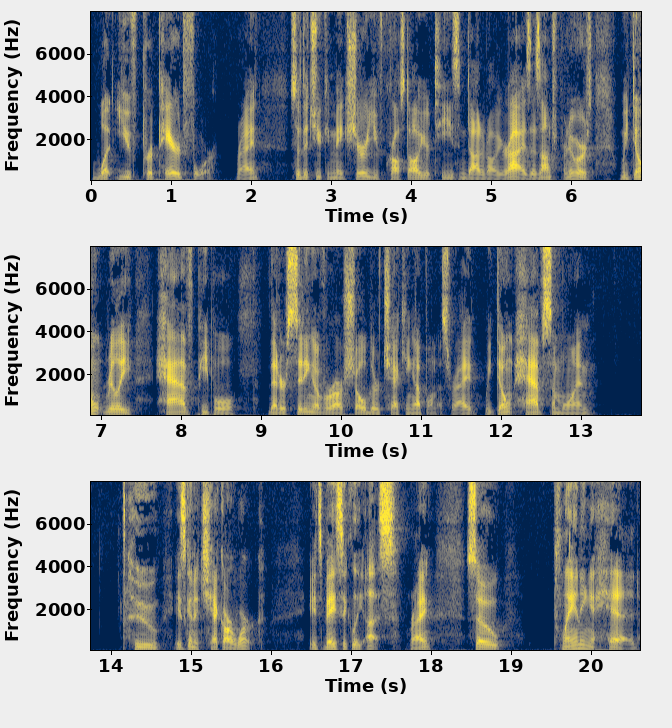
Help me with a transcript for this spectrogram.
what you've prepared for, right? So that you can make sure you've crossed all your T's and dotted all your I's. As entrepreneurs, we don't really have people that are sitting over our shoulder checking up on us, right? We don't have someone who is going to check our work. It's basically us, right? So planning ahead,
